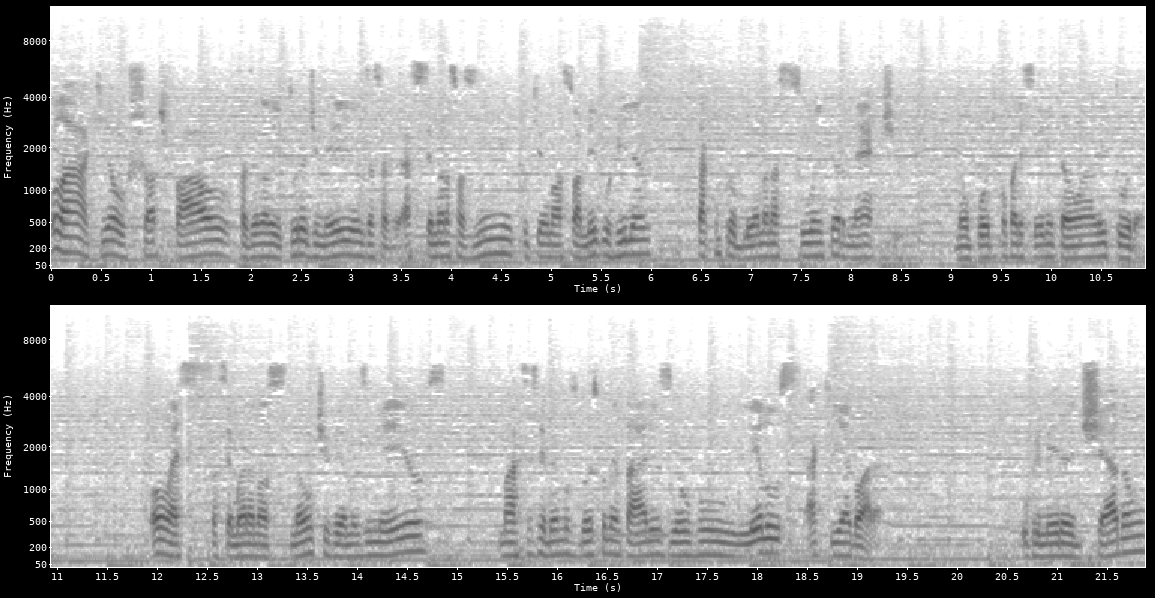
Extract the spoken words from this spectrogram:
Olá, aqui é o Shortfall fazendo a leitura de e-mails essa, essa semana sozinho porque o nosso amigo Hillian está com problema na sua internet. Não pôde comparecer então à leitura. Bom, essa semana nós não tivemos e-mails, mas recebemos dois comentários e eu vou lê-los aqui agora. O primeiro é de Shadow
